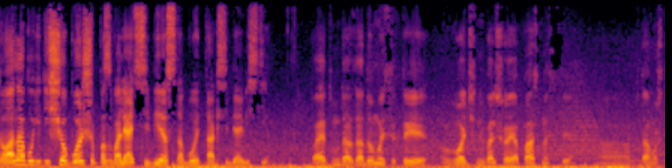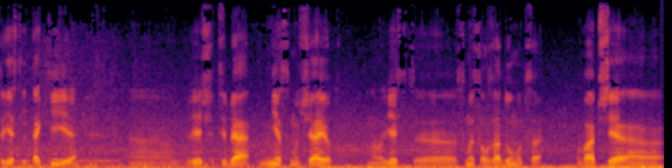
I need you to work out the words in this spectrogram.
то она будет еще больше позволять себе с тобой так себя вести. Поэтому, да, задумайся, ты в очень большой опасности, Потому что если такие э, вещи тебя не смущают, ну, есть э, смысл задуматься вообще. Э,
